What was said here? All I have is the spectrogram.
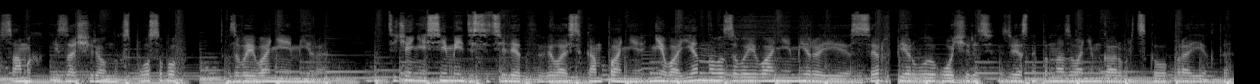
самых изощренных способов завоевания мира. В течение 70 лет велась кампания невоенного завоевания мира и СССР в первую очередь, известный под названием Гарвардского проекта.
